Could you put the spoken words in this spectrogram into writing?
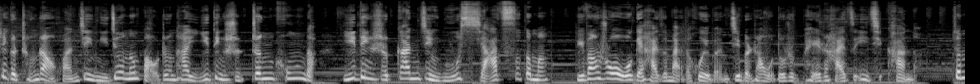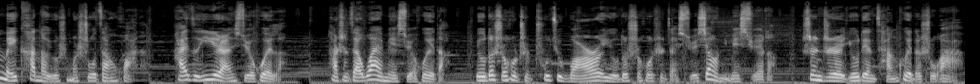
这个成长环境你就能保证它一定是真空的，一定是干净无瑕疵的吗？比方说，我给孩子买的绘本，基本上我都是陪着孩子一起看的，真没看到有什么说脏话的。孩子依然学会了，他是在外面学会的，有的时候是出去玩儿，有的时候是在学校里面学的，甚至有点惭愧的说啊，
